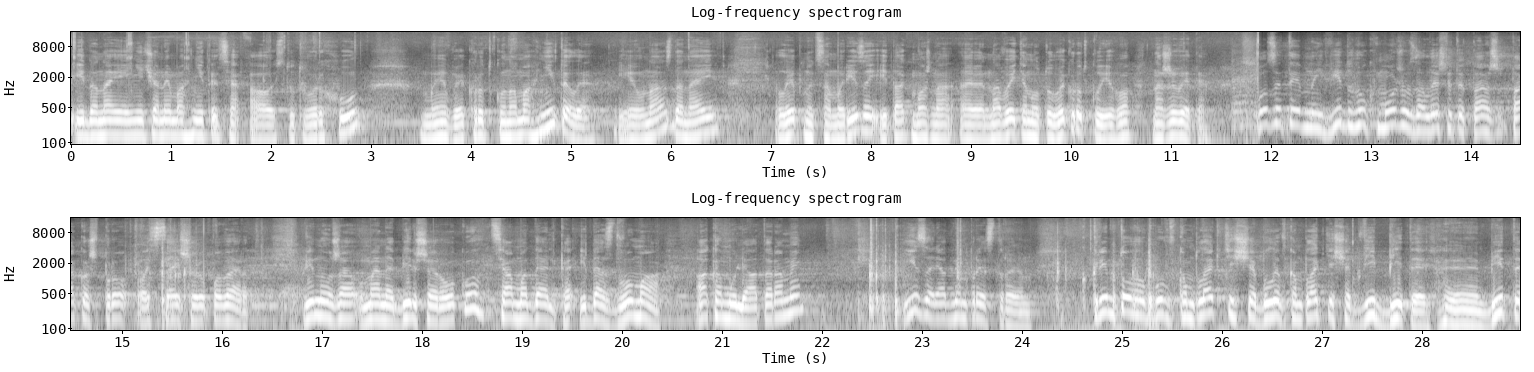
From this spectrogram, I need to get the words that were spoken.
і до неї нічого не магнітиться. А ось тут вверху ми викрутку намагнітили, і у нас до неї липнуть саморізи, і так можна е, на витягнуту викрутку його наживити. Позитивний відгук можу залишити також про ось цей шуруповерт. Він вже у мене більше року. Ця моделька іде з двома акумуляторами і зарядним пристроєм. Крім того, був в комплекті ще були в комплекті ще дві біти. Е, Біти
